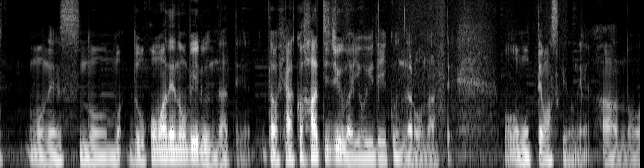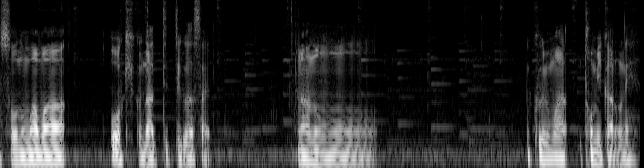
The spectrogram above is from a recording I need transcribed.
ーもうねそのどこまで伸びるんだって。多分180は余裕でいくんだろうなって。思ってますけどね。あのそのまま大きくなってってください。あのー車トミカのね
